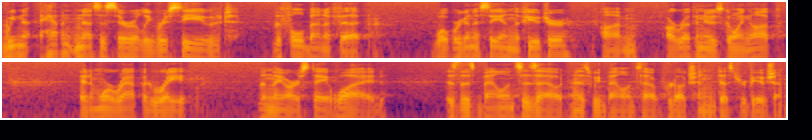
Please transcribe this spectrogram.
we haven't necessarily received the full benefit. What we're going to see in the future, um, our is going up at a more rapid rate than they are statewide, as this balances out and as we balance out production and distribution.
